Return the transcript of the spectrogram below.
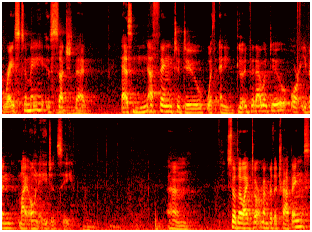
grace to me is such that it has nothing to do with any good that I would do or even my own agency. Um, so, though I don't remember the trappings,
